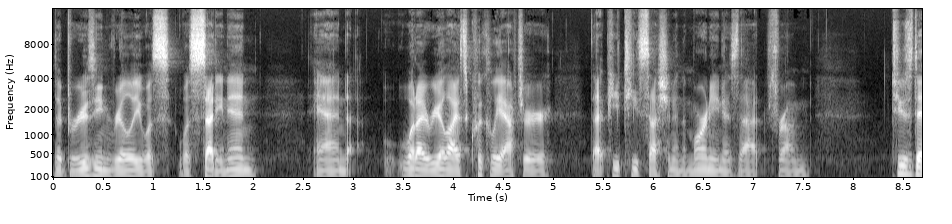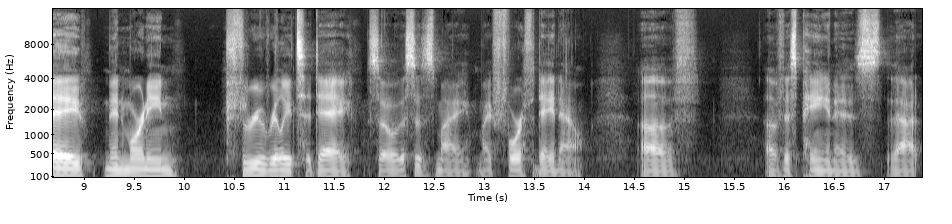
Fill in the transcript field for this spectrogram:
the bruising really was was setting in. And what I realized quickly after that PT session in the morning is that from Tuesday mid morning through really today, so this is my my fourth day now of of this pain is that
